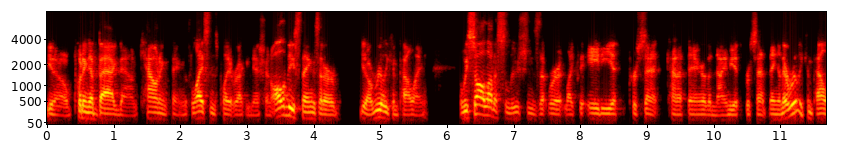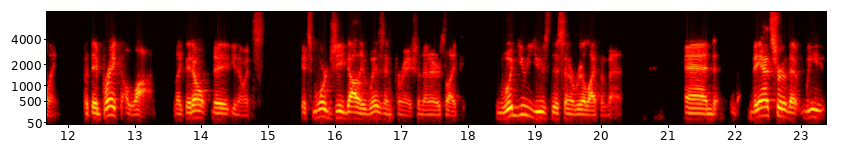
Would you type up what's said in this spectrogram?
you know, putting a bag down, counting things, license plate recognition, all of these things that are, you know, really compelling. We saw a lot of solutions that were at like the 80th percent kind of thing or the 90th percent thing, and they're really compelling, but they break a lot. Like they don't, they, you know, it's it's more gee golly whiz information than it is like, would you use this in a real life event? And the answer that we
